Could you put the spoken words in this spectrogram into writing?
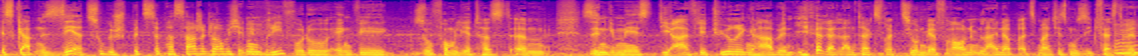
Es gab eine sehr zugespitzte Passage, glaube ich, in dem Brief, wo du irgendwie so formuliert hast, ähm, sinngemäß, die AfD Thüringen habe in ihrer Landtagsfraktion mehr Frauen im Line-Up als manches Musikfestival.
